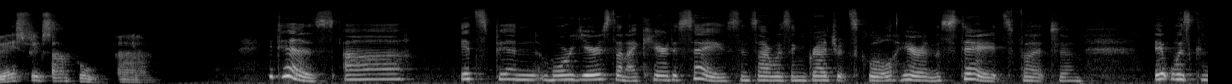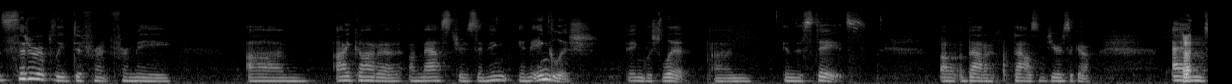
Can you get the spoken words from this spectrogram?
US, for example? Um, It is. Uh, it's been more years than I care to say since I was in graduate school here in the States, but um, it was considerably different for me. Um, I got a, a master's in, in English, English Lit, um, in the States uh, about a thousand years ago. And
